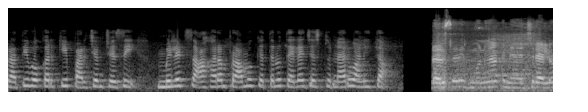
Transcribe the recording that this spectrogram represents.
ప్రతి ఒక్కరికి పరిచయం చేసి మిలెట్స్ ఆహారం ప్రాముఖ్యతను తెలియజేస్తున్నారు అనిత. దర్శరి సార్ న్యాచురల్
